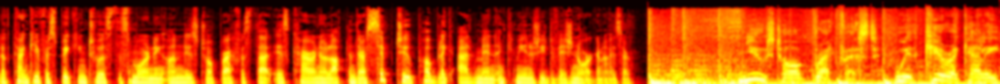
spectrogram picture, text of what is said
Look, thank you for speaking to us this morning on Newstalk Breakfast. That is Karan O'Loughlin, their SIPTU Public Admin and Community Division Organiser. Newstalk Breakfast with Ciara Kelly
